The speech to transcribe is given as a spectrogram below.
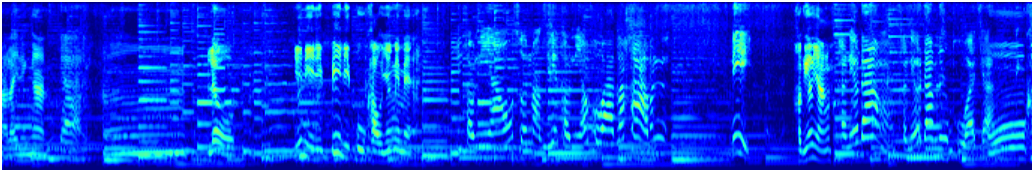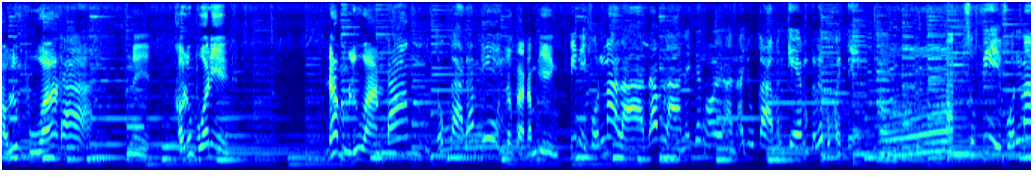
อะไรในงานจ้ะอืมแล้วอยู่นี่นี่ปีนี่ปลูกเขายังเนี่ยแม่มีข้าวเหนียวส่วนมากสิเฮ็ดข้าวเหนียวเพราะว่าราคามันดีเขาวเหนียวหยัง ข้าวเหนียวดำข้าวเหนียวดำลืมผัวจ้ะโอ้เขาลืมผัว จ้านี่เขาลืมผัวนี่ดำหรือหวานดำตกกาดำเองเจ้ากาดำเองปีนี้ฝนมาหลาดำหลาในจังน้อยอันอายุกามันแก่มันก็เลยบ่ค่อยแตกอ๋อครับสุปีฝนมา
